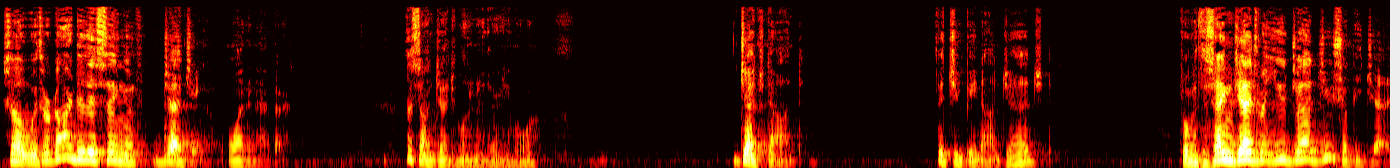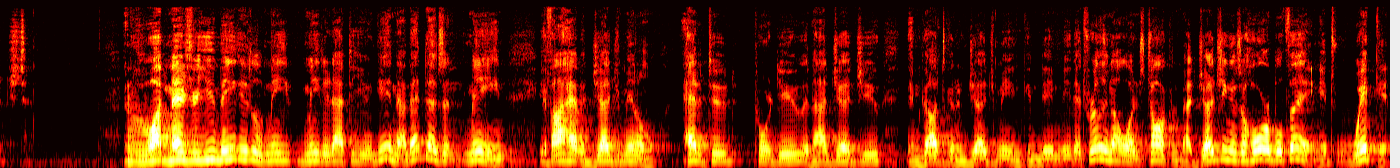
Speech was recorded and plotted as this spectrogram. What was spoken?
So, with regard to this thing of judging one another, let's not judge one another anymore. Judge not, that you be not judged. For with the same judgment you judge, you shall be judged. And with what measure you meet, it'll meet, meet it out to you again. Now, that doesn't mean if I have a judgmental attitude toward you and I judge you, then God's going to judge me and condemn me. That's really not what it's talking about. Judging is a horrible thing, it's wicked.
